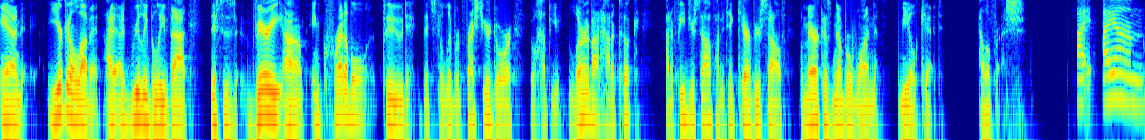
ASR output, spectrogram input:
And you're going to love it. I, I really believe that. This is very uh, incredible food that's delivered fresh to your door. It will help you learn about how to cook, how to feed yourself, how to take care of yourself. America's number one meal kit, HelloFresh. I I um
